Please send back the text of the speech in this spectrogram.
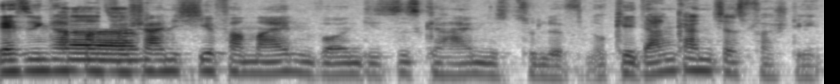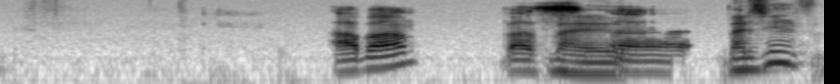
Deswegen hat man es Ähm. wahrscheinlich hier vermeiden wollen, dieses Geheimnis zu lüften. Okay, dann kann ich das verstehen. Aber was Weil- äh, Weil das ist ja,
